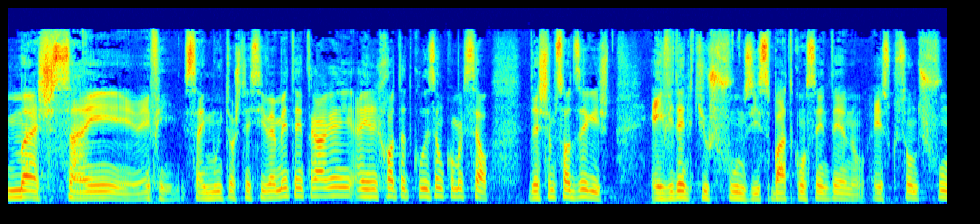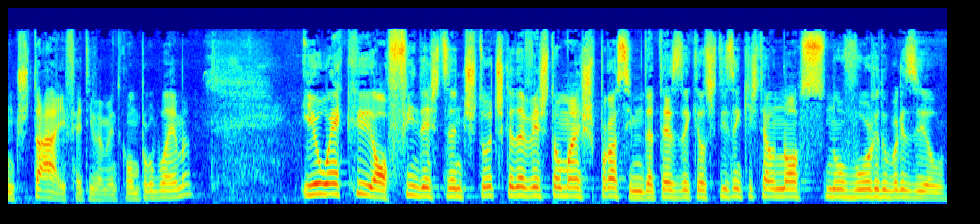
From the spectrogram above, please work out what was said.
mas sem, enfim, sem muito ostensivamente entrar em, em rota de colisão com Marcelo. Deixa-me só dizer isto. É evidente que os fundos, e isso bate com Centeno, a execução dos fundos está efetivamente com um problema. Eu é que, ao fim destes anos todos, cada vez estou mais próximo da tese daqueles que dizem que isto é o nosso novo ouro do Brasil.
